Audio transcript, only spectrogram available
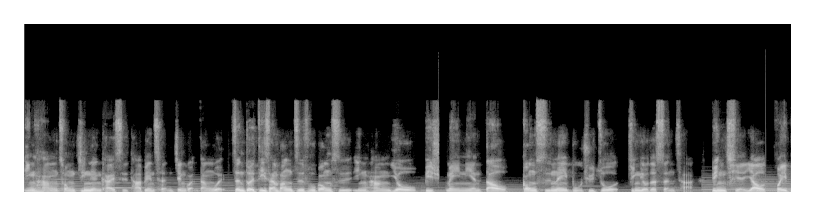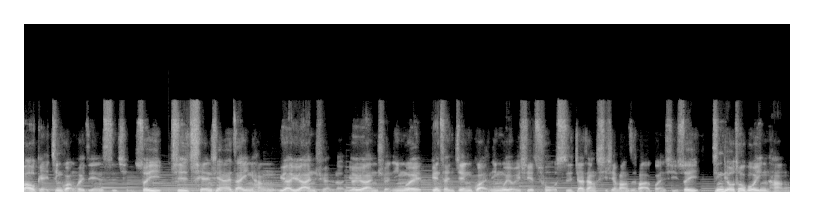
银行从今年开始它变成监管单位，针对第三方支付公司，银行又必须每年到公司内部去做金流的审查。并且要回报给金管会这件事情。所以其实钱现在在银行越来越安全了，越来越安全，因为变成监管，因为有一些措施，加上洗钱防治法的关系，所以金流透过银行，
